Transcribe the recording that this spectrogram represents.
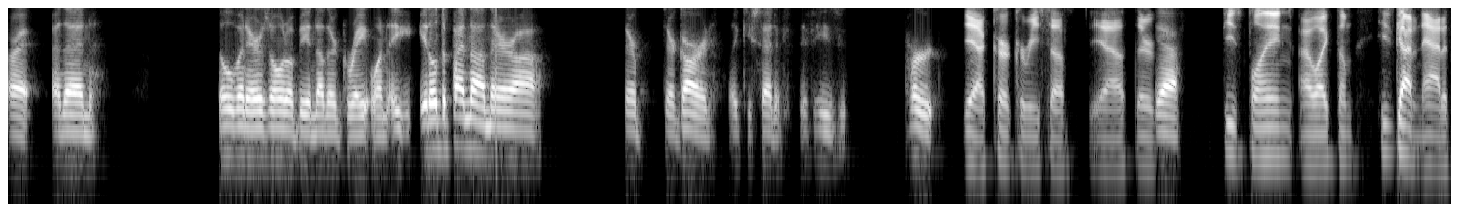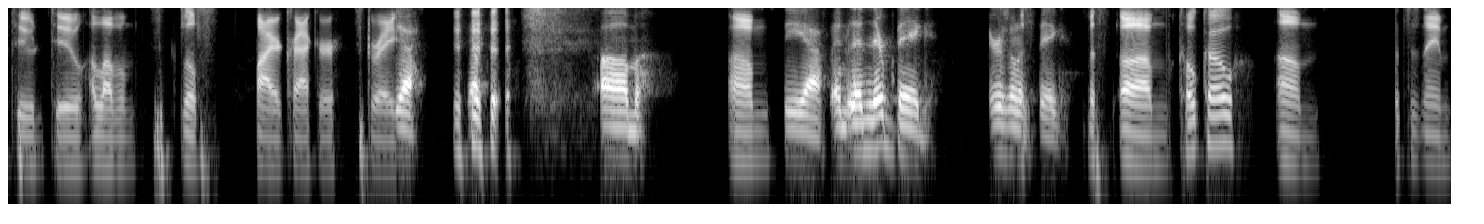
All right, and then Nova and Arizona will be another great one. It, it'll depend on their uh their their guard, like you said. If if he's hurt, Yeah, Kerr Kriisa. Yeah, they're yeah, if he's playing. I like them. He's got an attitude too. I love him. He's a little firecracker. It's great. yeah. Um, um, yeah, and and they're big. Arizona's big. with um Coco, um, what's his name?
